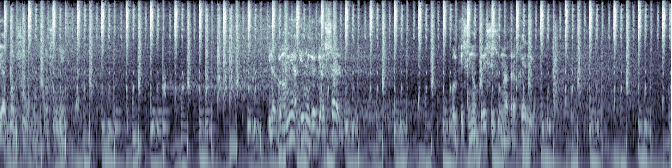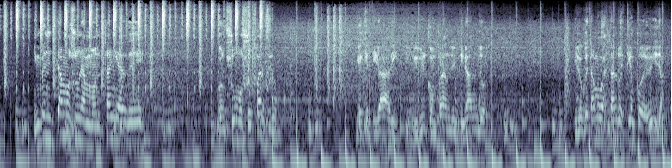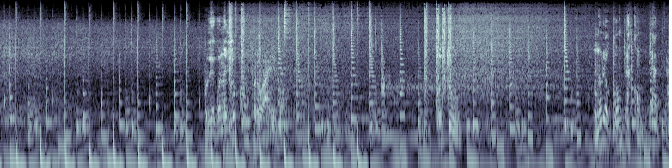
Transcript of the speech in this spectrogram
Sociedad consumo, consumista, y la economía tiene que crecer, porque si no crece es una tragedia. Inventamos una montaña de consumo superfluo y hay que tirar y, y vivir comprando y tirando. Y lo que estamos gastando es tiempo de vida. Porque cuando yo compro algo, o tú, no lo compras con plata,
